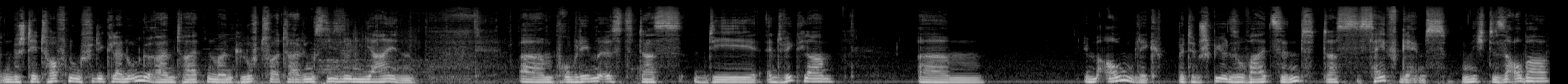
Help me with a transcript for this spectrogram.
Dann besteht Hoffnung für die kleinen Ungereimtheiten, meint Luftverteidigungsdiesel Nein. Ähm, Problem ist, dass die Entwickler ähm, im Augenblick mit dem Spiel so weit sind, dass Safe Games nicht sauber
